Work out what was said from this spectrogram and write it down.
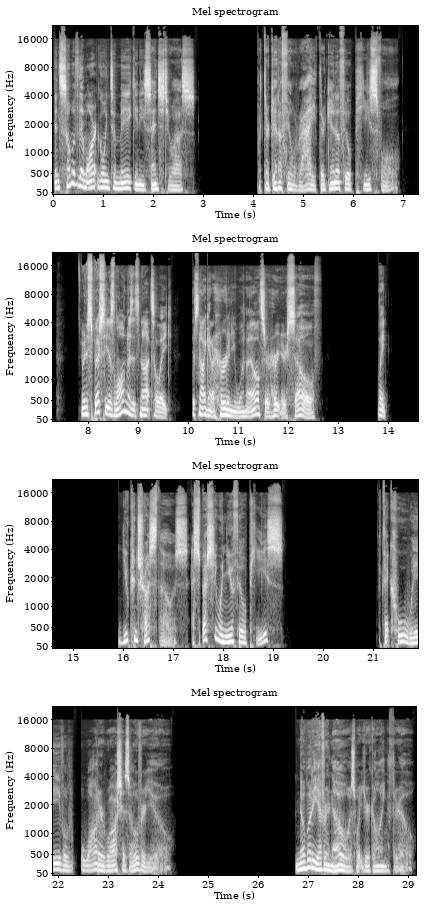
And some of them aren't going to make any sense to us, but they're gonna feel right. They're gonna feel peaceful. I mean, especially as long as it's not to like it's not gonna hurt anyone else or hurt yourself. Like you can trust those, especially when you feel peace. Like that cool wave of water washes over you. Nobody ever knows what you're going through.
